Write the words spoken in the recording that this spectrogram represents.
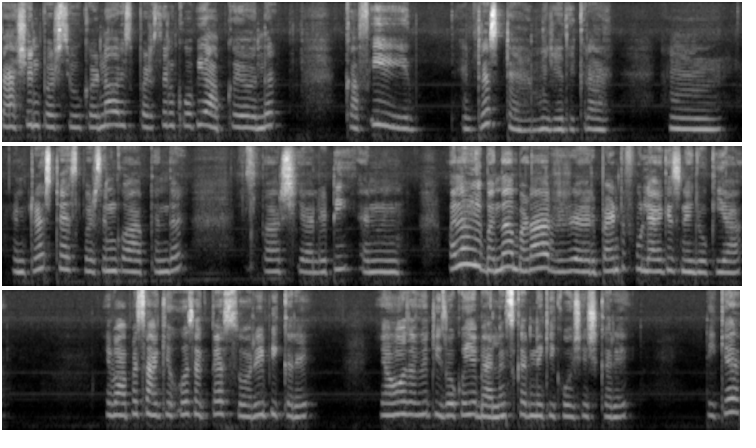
पैशन परस्यू करना और इस पर्सन को भी आपके अंदर काफ़ी इंटरेस्ट है मुझे दिख रहा है। इंटरेस्ट हम्म, है इस पर्सन को आपके अंदर पार्शियलिटी एंड मतलब ये बंदा बड़ा रिपेंटफुल है किसने जो किया। ये वापस आके हो सकता है सॉरी भी करे या हो सकता है चीज़ों को ये बैलेंस करने की कोशिश करे। ठीक है?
